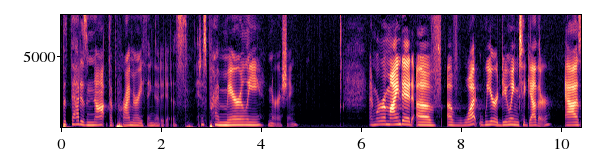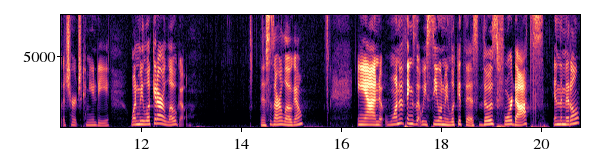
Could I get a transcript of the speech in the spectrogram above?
But that is not the primary thing that it is. It is primarily nourishing. And we're reminded of, of what we are doing together as a church community when we look at our logo. This is our logo. And one of the things that we see when we look at this, those four dots in the middle,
